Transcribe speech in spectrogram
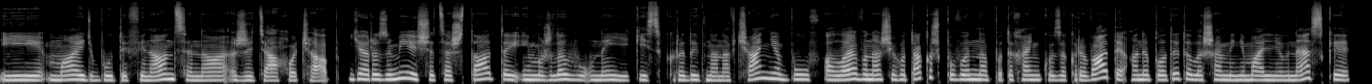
і мають бути фінанси на життя. Хоча б я розумію, що це штати, і можливо у неї якийсь кредит на навчання був, але вона ж його також повинна потихеньку закривати, а не платити лише мінімальні внески,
